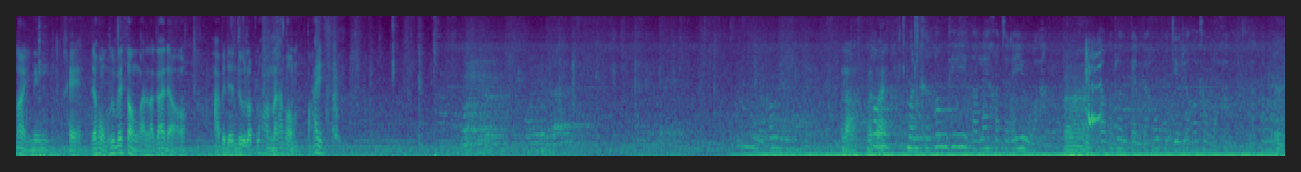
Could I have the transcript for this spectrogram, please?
หน่อยนึงโอเคเดี๋ยวผมขึ้นไปส่งก่อนแล้วก็เดี๋ยวพาไปเดินดูรอบๆนะครับผมไป เหรอไม่ห้อไปงมันคือห้องที่ตอนแรกเขาจะได้อยู่อะอ่าแล้วก็โดนเปลี่ยนไปห้องครูจิวที่เขาส่งเราครับแล้วก็มาเออ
